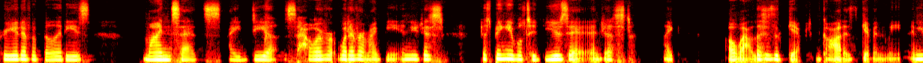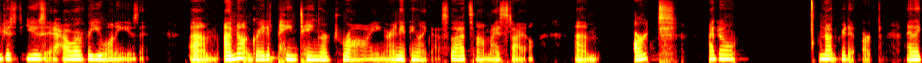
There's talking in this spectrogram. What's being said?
creative abilities, mindsets, ideas, however, whatever it might be. And you just, just being able to use it and just like, oh wow, this is a gift God has given me. And you just use it however you want to use it. Um, I'm not great at painting or drawing or anything like that, so that's not my style. Um, art, I don't I'm not great at art. I like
